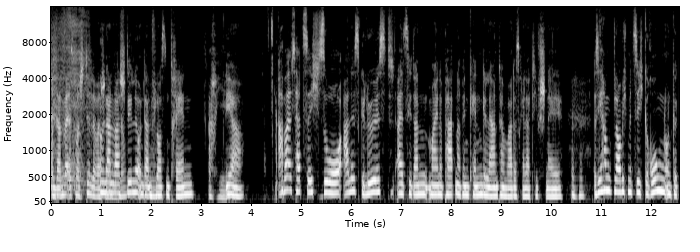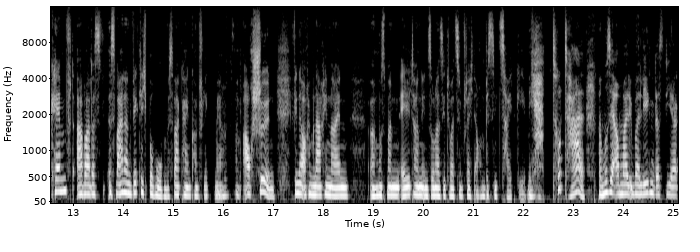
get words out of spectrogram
Und dann war erstmal Stille wahrscheinlich. Und dann war ne? Stille und dann mhm. flossen Tränen. Ach je. Ja. Aber es hat sich so alles gelöst. Als sie dann meine Partnerin kennengelernt haben, war das relativ schnell. Mhm. Sie haben, glaube ich, mit sich gerungen und gekämpft, aber das, es war dann wirklich behoben. Es war kein Konflikt mehr. Mhm. auch schön. Ich finde auch im Nachhinein äh, muss man Eltern in so einer Situation vielleicht auch ein bisschen Zeit geben. Ja, total. Man muss ja auch mal überlegen, dass die ja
